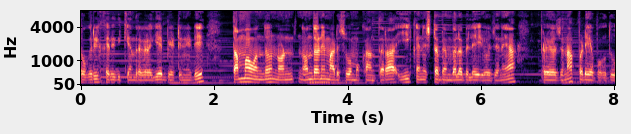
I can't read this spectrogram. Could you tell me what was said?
ತೊಗರಿ ಖರೀದಿ ಕೇಂದ್ರಗಳಿಗೆ ಭೇಟಿ ನೀಡಿ ತಮ್ಮ ಒಂದು ನೋಂದಣಿ ಮಾಡಿಸುವ ಮುಖಾಂತರ ಈ ಕನಿಷ್ಠ ಬೆಂಬಲ ಬೆಲೆ ಯೋಜನೆಯ ಪ್ರಯೋಜನ ಪಡೆಯಬಹುದು.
